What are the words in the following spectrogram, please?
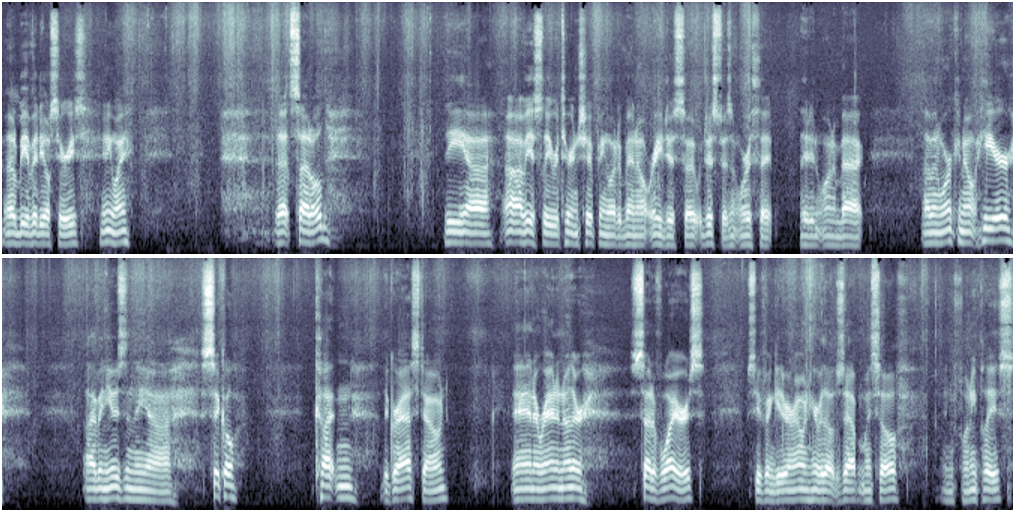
that'll be a video series. Anyway, that's settled. The uh, obviously return shipping would have been outrageous, so it just isn't worth it. They didn't want them back. I've been working out here. I've been using the uh, sickle, cutting the grass down, and I ran another set of wires See if I can get around here without zapping myself in a funny place.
